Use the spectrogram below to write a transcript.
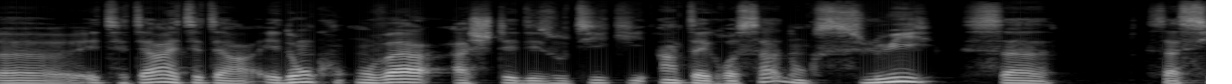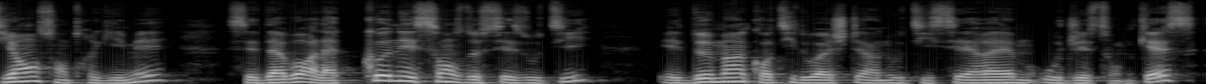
euh, etc. Et donc, on va acheter des outils qui intègrent ça. Donc, lui, sa, sa science, entre guillemets, c'est d'avoir la connaissance de ces outils. Et demain, quand il doit acheter un outil CRM ou de gestion de caisse,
